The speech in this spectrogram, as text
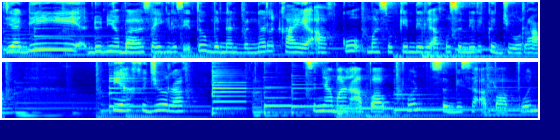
Jadi dunia bahasa Inggris itu benar-benar kayak aku masukin diri aku sendiri ke jurang. Iya ke jurang. Senyaman apa pun sebisa apa pun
